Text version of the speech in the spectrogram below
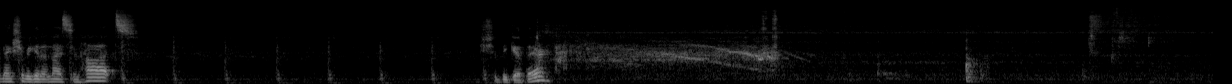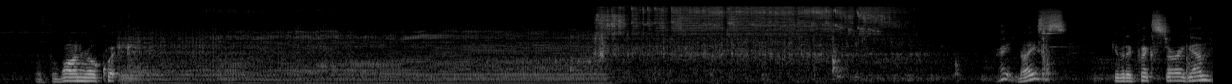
Make sure we get it nice and hot. Should be good there. The wand real quick. All right, nice. Give it a quick stir again.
